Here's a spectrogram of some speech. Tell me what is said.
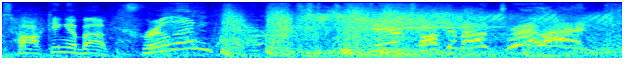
talking about Krillin? You dare talk about Krillin!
